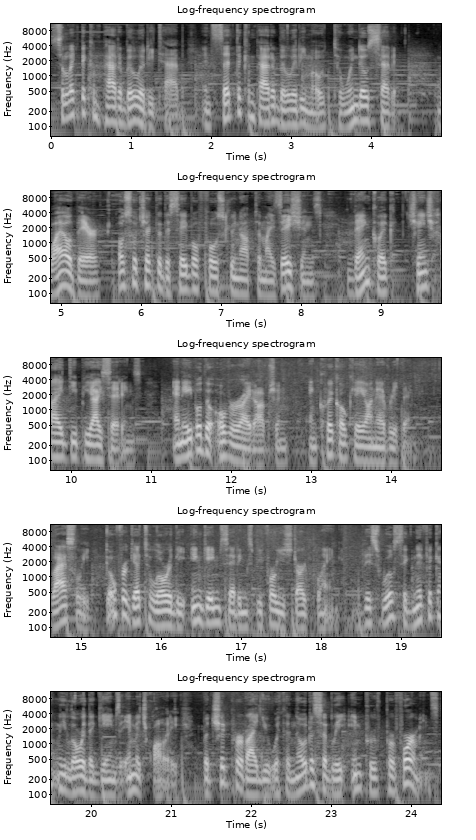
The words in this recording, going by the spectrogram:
Select the Compatibility tab and set the compatibility mode to Windows 7. While there, also check the Disable Full Screen Optimizations, then click Change High DPI Settings, enable the Override option, and click OK on everything. Lastly, don't forget to lower the in-game settings before you start playing. This will significantly lower the game's image quality, but should provide you with a noticeably improved performance.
